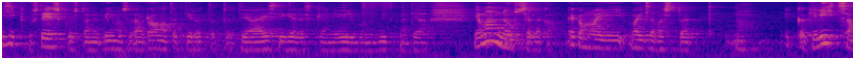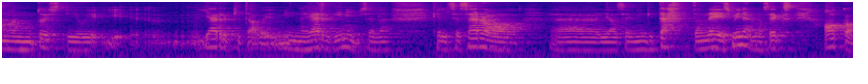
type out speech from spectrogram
isiklikust eeskujust on nüüd viimasel ajal raamatuid kirjutatud ja eesti keeleski on ju ilmunud mitmed ja. ja ma olen nõus sellega, ega ma ei vaidle vastu, et noh, ikkagi lihtsam on tõesti ju järgida või minna järgi inimesele, kel see sära äh, ja see mingi täht on ees minemas, eks. aga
